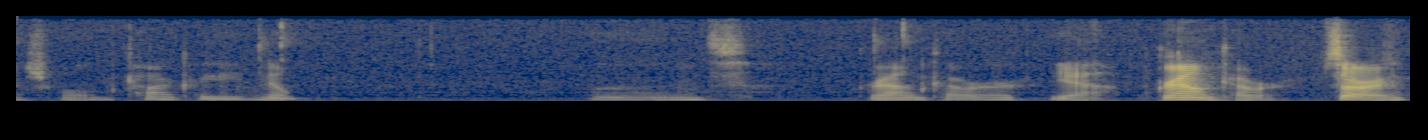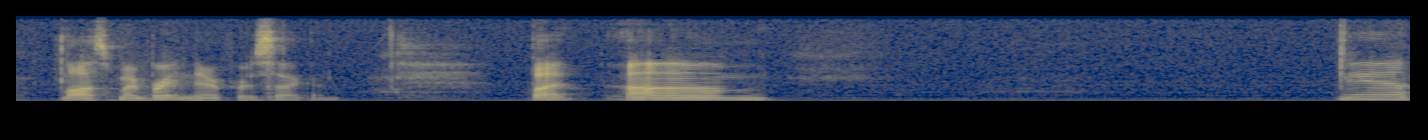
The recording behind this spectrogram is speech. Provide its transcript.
Asphalt concrete? Nope. ground cover? Yeah, ground cover. Sorry, lost my brain there for a second. But, um, yeah,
